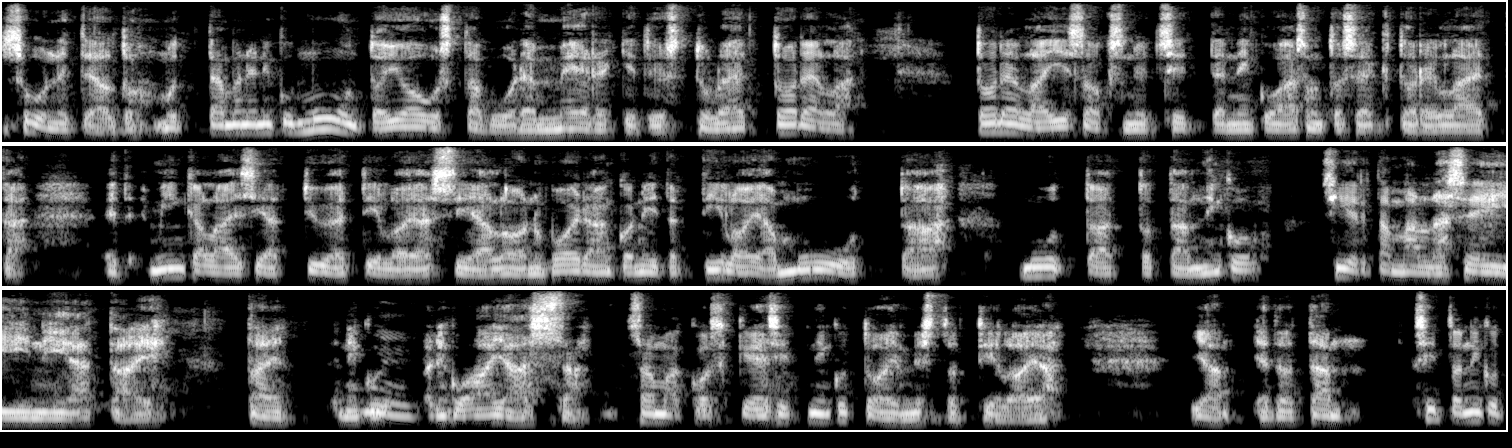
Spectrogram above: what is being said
suunniteltu, mutta tämmöinen niin kuin muuntojoustavuuden merkitys tulee todella, todella isoksi nyt sitten niin kuin asuntosektorilla, että, että minkälaisia työtiloja siellä on, voidaanko niitä tiloja muuttaa, muuttaa tota, niin kuin siirtämällä seiniä tai, tai niin kuin, mm. niin kuin ajassa. Sama koskee sitten niin kuin toimistotiloja. Ja, ja tota, sitten on niin kuin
